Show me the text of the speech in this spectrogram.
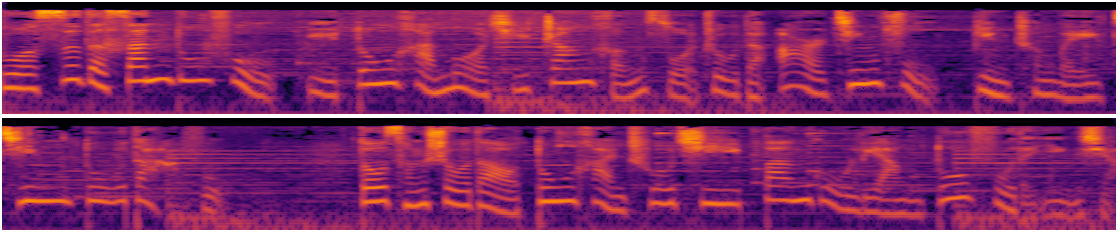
左思的三都赋与东汉末期张衡所著的二京赋并称为京都大赋，都曾受到东汉初期班固两都赋的影响。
